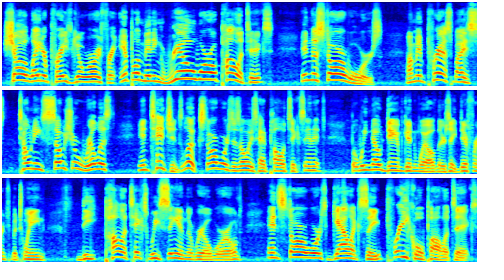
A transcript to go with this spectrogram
Shaw later praised Gilroy for implementing real world politics in the Star Wars. I'm impressed by Tony's social realist intentions. Look, Star Wars has always had politics in it, but we know damn good and well there's a difference between the politics we see in the real world and Star Wars Galaxy prequel politics.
